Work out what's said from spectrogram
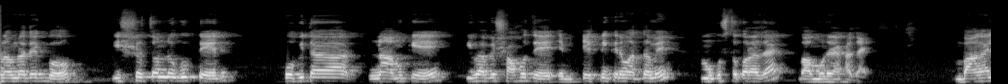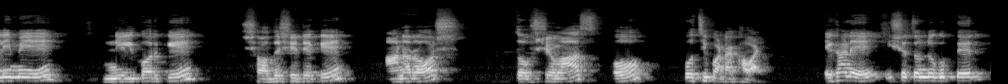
আমরা দেখব ঈশ্বরচন্দ্র গুপ্তের কবিতা নামকে কীভাবে সহজে টেকনিকের মাধ্যমে মুখস্থ করা যায় বা মনে রাখা যায়। বাঙালি মেয়ে নীলকরকে, স্বদেশে ডেকে আনারস তপসে মাছ ও কচি পাটা খাওয়ায়। এখানে ঈশ্বরচন্দ্র গুপ্তের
